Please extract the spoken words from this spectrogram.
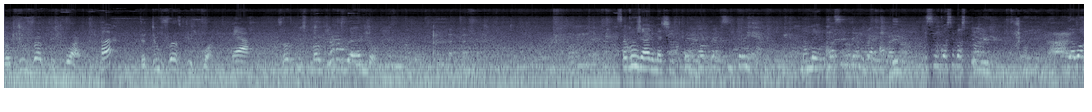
first is one. Hã? The two first is one. Yeah. First is multiple angle. Second jari machi. Mame, cinco isin ko si Baspi. Yawa.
